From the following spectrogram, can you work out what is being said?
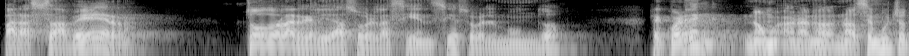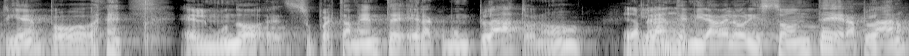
para saber toda la realidad sobre la ciencia, sobre el mundo. Recuerden, no, no- hace mucho tiempo, el mundo eh, supuestamente era como un plato, ¿no? Era la plano. gente miraba el horizonte, era plano.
